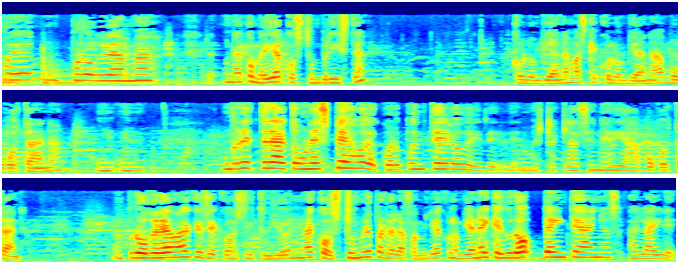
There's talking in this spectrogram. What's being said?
fue un programa, una comedia costumbrista, colombiana más que colombiana, bogotana, un, un- un retrato, un espejo de cuerpo entero de, de- de nuestra clase media bogotana. Un programa que se constituyó en una costumbre para la familia colombiana y que duró 20 años al aire,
